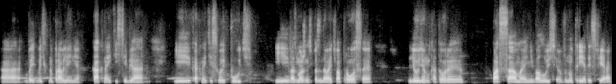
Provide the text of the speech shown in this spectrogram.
а, в этих направлениях, как найти себя и как найти свой путь, и возможность позадавать вопросы людям, которые по самое не балуйся внутри этой сферы.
